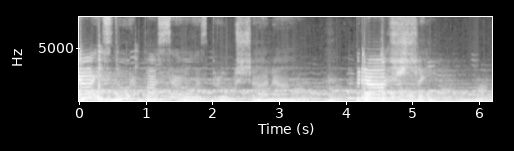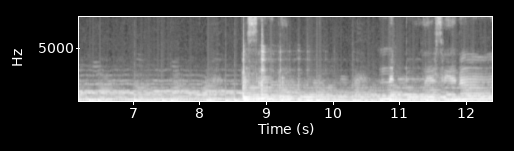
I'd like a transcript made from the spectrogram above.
Jāiztur pasaules brukšanā braši. Pasaule brūk, nepūlies vienalga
